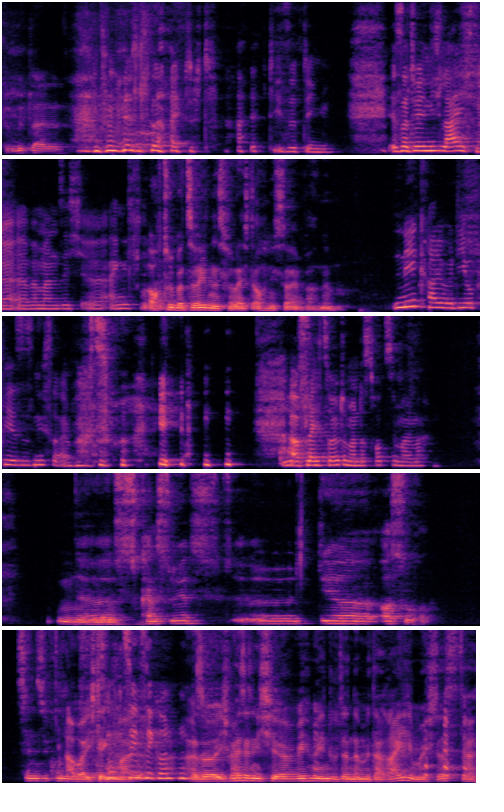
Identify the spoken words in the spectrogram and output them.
Bemitleidet. bemitleidet. All diese Dinge. Ist natürlich nicht leicht, ne? äh, wenn man sich äh, eigentlich. Auch drüber zu reden ist vielleicht auch nicht so einfach, ne? Nee, gerade über die OP ist es nicht so einfach zu reden. Aber vielleicht sollte man das trotzdem mal machen. Äh, Das kannst du jetzt äh, dir aussuchen. Zehn Sekunden. Aber ich denke mal, Zehn Sekunden. also ich weiß ja nicht, äh, wen, du dann damit erreichen möchtest. Äh,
